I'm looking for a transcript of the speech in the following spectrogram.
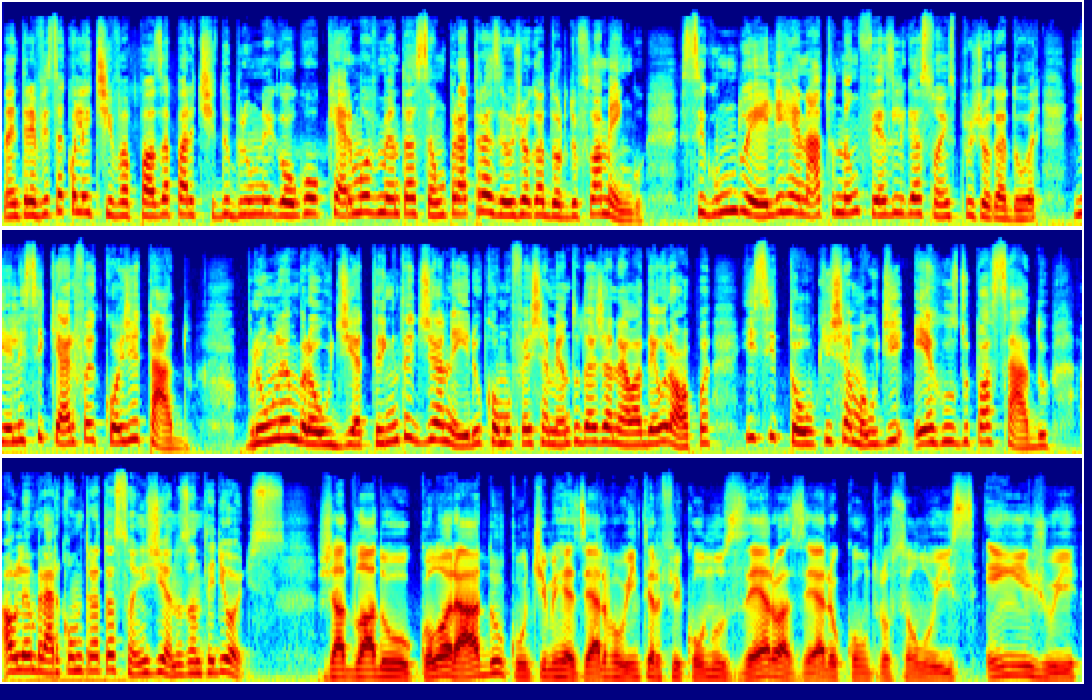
Na entrevista coletiva após a partida, o Brum negou qualquer movimentação para trazer o jogador do Flamengo. Segundo ele, Renato não fez ligações para o jogador e ele sequer foi cogitado. Brum lembrou o dia 30 de janeiro como fechamento da janela da Europa e citou o que chamou de erros do passado ao lembrar contratações de anos anteriores. Já do lado colorado, com o time reserva, o Inter ficou no 0 a 0 contra o São Luís em Ijuí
